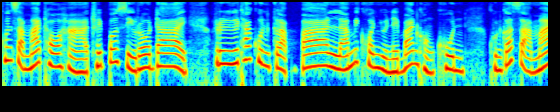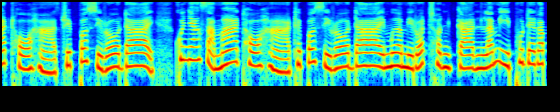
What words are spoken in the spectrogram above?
คุณสามารถโทรหา Triple Zero ได้ หรือถ้าคุณกลับบ้านแล้วมีคนอยู่ในบ้านของคุณ คุณก็สามารถโทรหา Triple Zero ได้ คุณยังสามารถโทรหา Triple Zero ได้เมื่อมีรถชนกันและมีผู้ได้รับ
